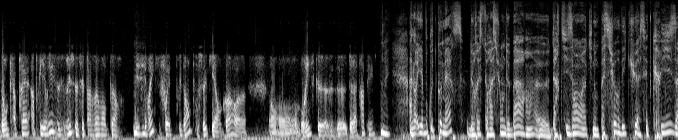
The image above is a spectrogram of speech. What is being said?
Donc après, a priori, le virus ne fait pas vraiment peur. Mais c'est vrai qu'il faut être prudent pour ceux qui encore euh, au risque de, l'attraper. Alors, il y a beaucoup de commerces, de restauration, de bars, hein, euh, d'artisans hein, qui n'ont pas survécu à cette crise.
